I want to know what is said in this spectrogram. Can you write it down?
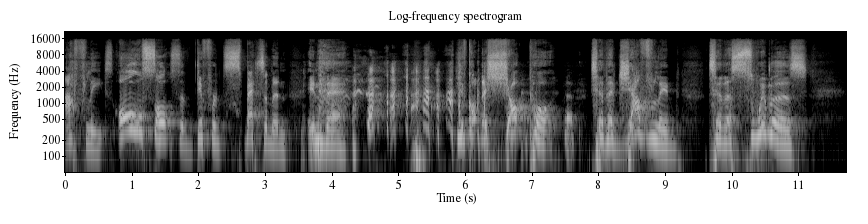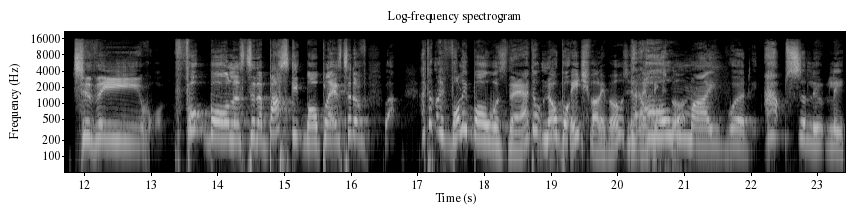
athletes, all sorts of different specimen in there. you've got the shot put to the javelin to the swimmers to the footballers to the basketball players to the I don't know if volleyball was there. I don't know, but Beach volleyball is an Olympic oh sport. my word! Absolutely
